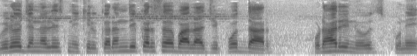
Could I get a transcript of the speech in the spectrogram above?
व्हिडिओ जर्नलिस्ट निखिल करंदीकर सह बालाजी पोद्दार पुढारी न्यूज पुणे.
